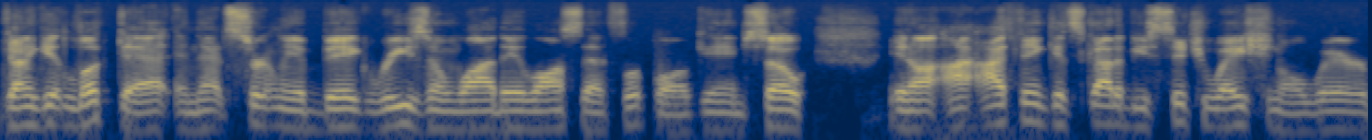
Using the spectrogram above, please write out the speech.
going to get looked at. And that's certainly a big reason why they lost that football game. So, you know, I, I think it's got to be situational where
